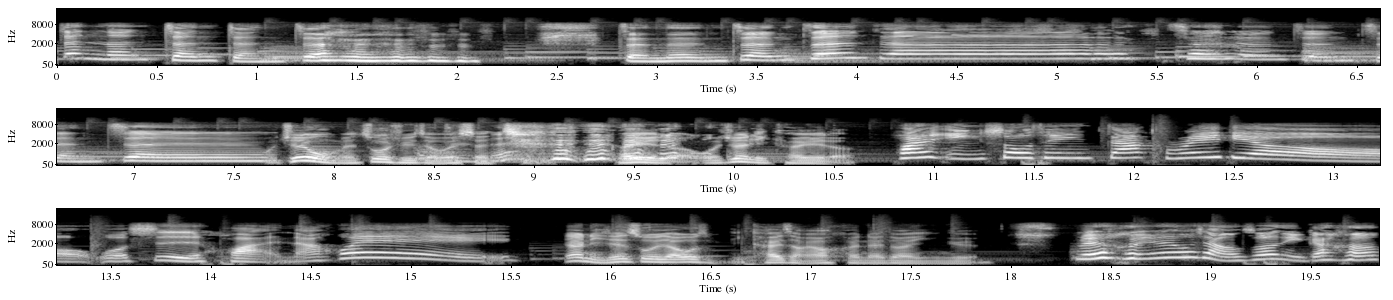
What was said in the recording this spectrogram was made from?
真能真真真，真能真真真，真能真真真我。觉得我们的作曲者会生气，可以了，我觉得你可以了。欢迎收听 Dark Radio，我是缓阿慧。那你先说一下为什么你开场要哼那段音乐？没有，因为我想说，你刚刚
